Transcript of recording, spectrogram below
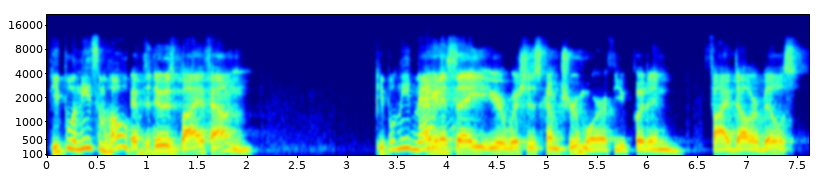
People need some hope. All you have to do is buy a fountain. People need magic. I'm going to say your wishes come true more if you put in five dollar bills.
